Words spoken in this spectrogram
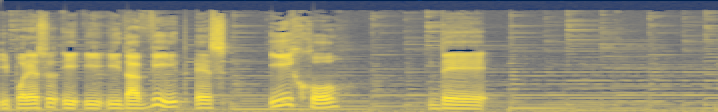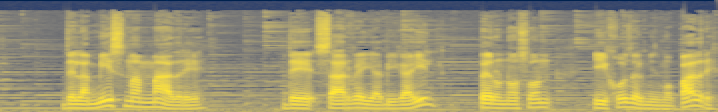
Y por eso, y, David es hijo de, de la misma madre de Sarbia y Abigail, pero no son hijos del mismo padre.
